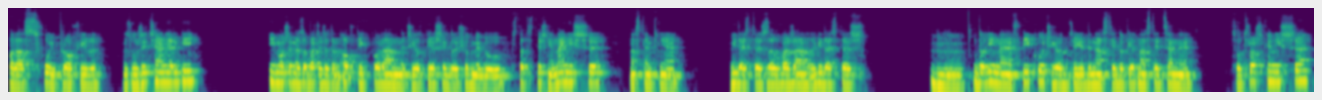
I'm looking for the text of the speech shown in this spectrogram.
oraz swój profil zużycia energii. I możemy zobaczyć, że ten off-peak poranny, czyli od pierwszej do siódmej był statystycznie najniższy. Następnie widać też, zauważa, widać też mm, dolinę w piku, czyli od 11 do 15 ceny są troszkę niższe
